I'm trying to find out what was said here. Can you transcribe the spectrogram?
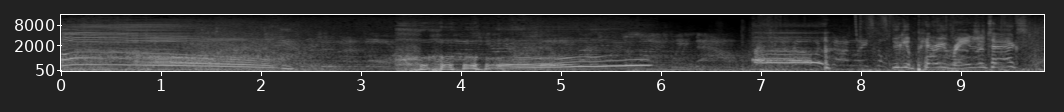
Oh! You can parry range attacks?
